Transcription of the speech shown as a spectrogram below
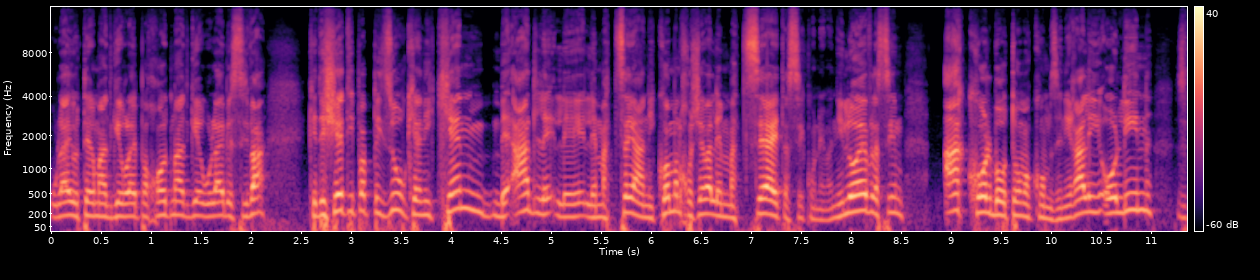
אולי יותר מאתגר, אולי פחות מאתגר, אולי בסביבה. כדי שיהיה טיפה פיזור, כי אני כן בעד למצע, אני כל הזמן חושב על למצע את הסיכונים. אני לא אוהב לשים הכל באותו מקום, זה נראה לי all in, זה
